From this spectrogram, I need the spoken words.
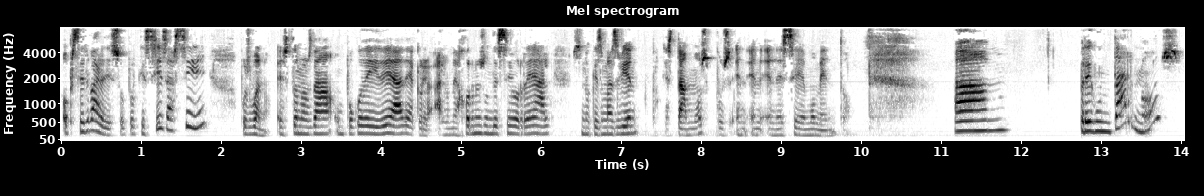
Observar eso, porque si es así, pues bueno, esto nos da un poco de idea de que a lo mejor no es un deseo real, sino que es más bien porque estamos pues, en, ese momento. Preguntarnos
